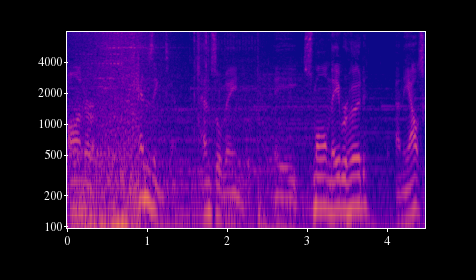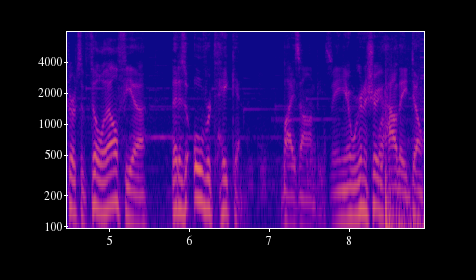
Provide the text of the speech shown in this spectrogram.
on Earth, Kensington, Pennsylvania, a small neighborhood on the outskirts of Philadelphia that is overtaken by zombies. And you know, we're going to show you how they don't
